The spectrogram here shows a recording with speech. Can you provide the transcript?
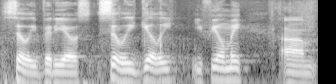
silly videos. Silly ghillie, you feel me? Um,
